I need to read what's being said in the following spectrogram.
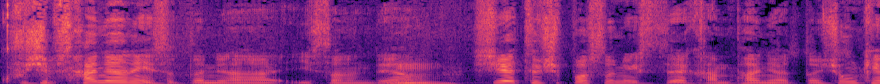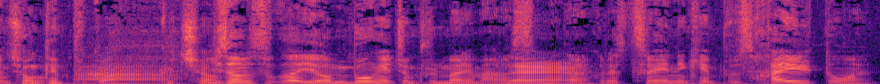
94년에 있었던 일 하나 있었는데요. 음. 시애틀 슈퍼소닉스의 간판이었던 숀 켐프. 숀 켐프가 아. 그렇죠. 이 선수가 연봉에 좀 불만이 많았습니다. 네. 그래서 트레이닝 캠프 4일 동안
